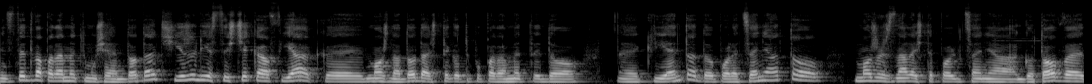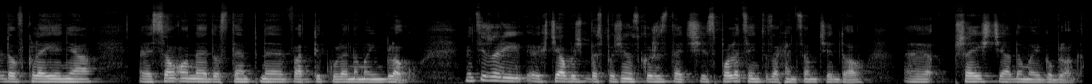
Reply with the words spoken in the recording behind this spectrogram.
Więc te dwa parametry musiałem dodać. Jeżeli jesteś ciekaw, jak można dodać tego typu parametry do E, klienta do polecenia, to możesz znaleźć te polecenia gotowe do wklejenia. E, są one dostępne w artykule na moim blogu. Więc jeżeli e, chciałbyś bezpośrednio skorzystać z poleceń, to zachęcam Cię do przejścia do mojego bloga.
